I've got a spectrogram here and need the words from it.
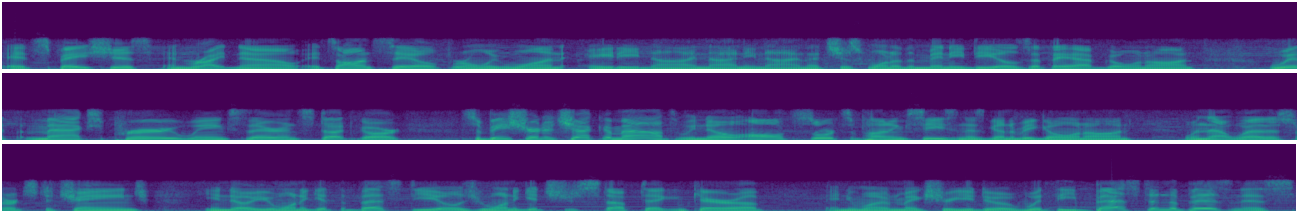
it's spacious, and right now it's on sale for only $189.99. That's just one of the many deals that they have going on with Mack's Prairie Wings there in Stuttgart. So be sure to check them out. We know all sorts of hunting season is going to be going on. When that weather starts to change, you know you want to get the best deals, you want to get your stuff taken care of, and you want to make sure you do it with the best in the business.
